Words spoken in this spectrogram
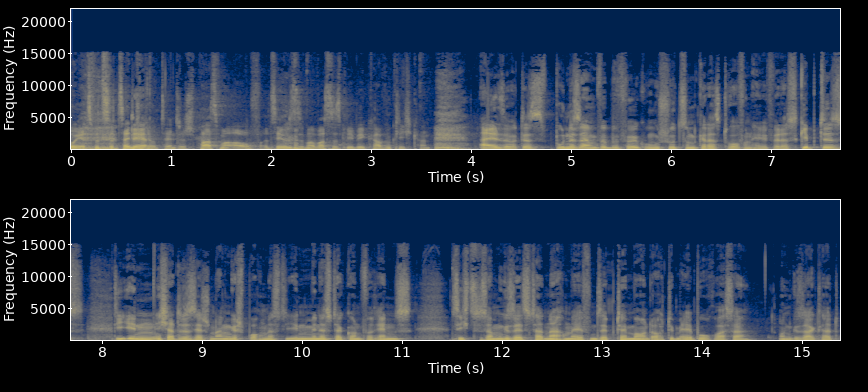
Oh, jetzt wird es tatsächlich authentisch. Pass mal auf. Erzähl uns mal, was das BBK wirklich kann. Also, das Bundesamt für Bevölkerungsschutz und Katastrophenhilfe, das gibt es. Die Innen, ich hatte das ja schon angesprochen, dass die Innenministerkonferenz sich zusammengesetzt hat nach dem 11. September und auch dem Elbhochwasser und gesagt hat,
